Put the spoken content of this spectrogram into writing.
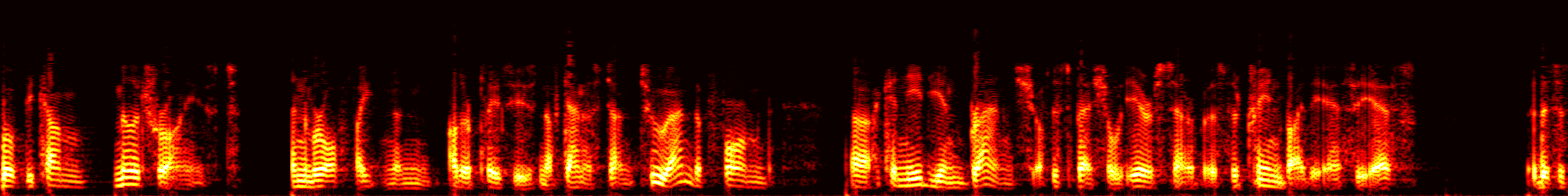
we've become militarized, and we're all fighting in other places in Afghanistan too, and have formed uh, a Canadian branch of the Special Air Service. They're trained by the SAS. This is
